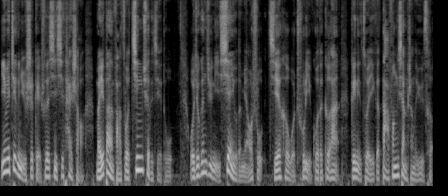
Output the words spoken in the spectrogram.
因为这个女士给出的信息太少，没办法做精确的解读，我就根据你现有的描述，结合我处理过的个案，给你做一个大方向上的预测。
